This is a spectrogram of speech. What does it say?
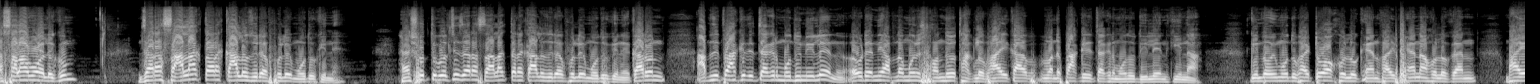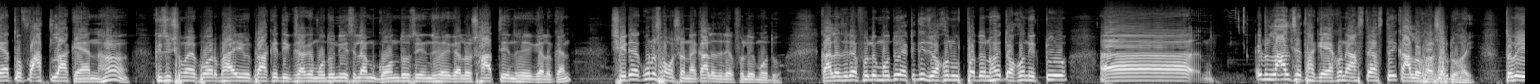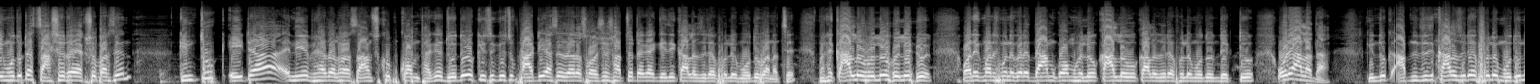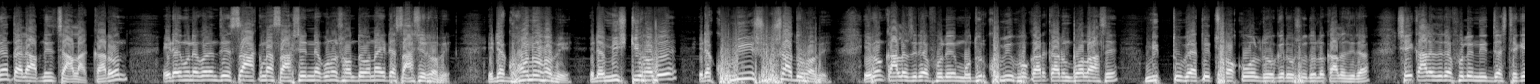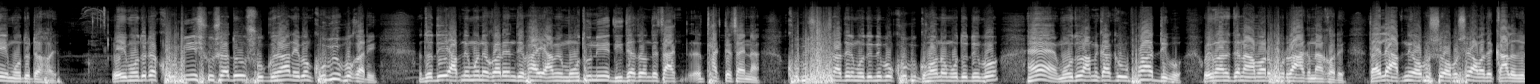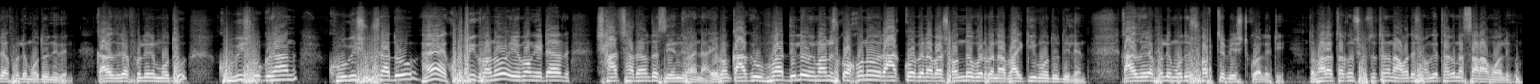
আসসালামু আলাইকুম। যারা চালাক, তারা কালো জিরা ফুলে মধু কিনে। হ্যাঁ সত্যি বলছি, যারা চালাক, তারা কালো জিরা ফুলে মধু কিনে। কারণ আপনি প্রাকৃতিক চাকের মধু নিলেন, ওটা নিয়ে আপনার মনে সন্দেহ থাকল, ভাই মানে প্রাকৃতিক চাকের মধু দিলেন কি না? কিন্তু ওই মধু, ভাই, টক হলো কেন? ভাই, ফেনা হলো কেন? ভাই, এত পাতলা কেন? হ্যাঁ কিছু সময় পর, ভাই, ওই প্রাকৃতিক চাকের মধু নিয়েছিলাম, গন্ধ চেঞ্জ হয়ে গেল, স্বাদ চেঞ্জ হয়ে গেল কেন? সেটা কোনো সমস্যা নাই কালোজিরা ফুলের মধু। কালো কালোজিরা ফুলের মধু একটা কি, যখন উৎপাদন হয়, তখন একটু একটু লালচে থাকে, এখন আস্তে আস্তেই কালো হওয়া শুরু হয়। তবে এই মধুটা চাষের হয় একশো পার্সেন্ট। কিন্তু এইটা নিয়ে ভেজাল হওয়ার চান্স খুব কম থাকে। যদিও কিছু কিছু পার্টি আছে যারা ছয়শো, সাতশো টাকা কেজি কালো জিরা ফুলে মধু বানাচ্ছে। মানে কালো হলেও হলে অনেক মানুষ মনে করে দাম কম হলেও কালো কালো জিরা ফুলে মধু দেখতো। ওটা আলাদা। কিন্তু আপনি যদি কালো জিরা ফুলে মধু নেন, তাহলে আপনি চালাক। কারণ এটা মনে করেন যে চাক না, চাষের না কোনো সন্দেহ না এটা চাষের হবে। এটা ঘন হবে, এটা মিষ্টি হবে, এটা খুবই সুস্বাদু হবে। এবং কালোজিরা ফুলে মধুর খুবই উপকার, কারণ বলা আছে, মৃত্যু ব্যতীত সকল রোগের ওষুধ হলো কালোজিরা সেই কালোজিরা ফুলের নির্যাস থেকে এই মধুটা হয়। এই মধুটা খুবই সুস্বাদু, সুঘ্রাণ এবং খুবই উপকারী। যদি আপনি মনে করেন যে, ভাই, আমি মধু নিয়ে দ্বিধাদ্বন্দ্বে থাকতে চাই না। খুবই সুস্বাদের মধু নেব, খুব ঘন মধু নেব। হ্যাঁ মধু আমি কাউকে উপহার দিব। ওই মানুষ যেন আমার উপর রাগ না করে। তাইলে আপনি অবশ্যই অবশ্যই আমাদের কালোজিরা ফুলের মধু নেবেন। কালোজিরা ফুলের মধু খুবই সুঘ্রাণ, খুবই সুস্বাদু হ্যাঁ খুবই ঘন এবং এটার স্বাদ সাধারণত চেঞ্জ হয় না। এবং কাউকে উপহার দিলে ওই মানুষ কখনো রাগ করবে না বা সন্দেহ করবে না, ভাই, কী মধু দিলেন? কালোজিরা ফুলের মধু সবচেয়ে বেস্ট কোয়ালিটি তো ভালো থাকুন, সুস্থ থাকুন, আমাদের সঙ্গে থাকুন। আসসালামু আলাইকুম।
